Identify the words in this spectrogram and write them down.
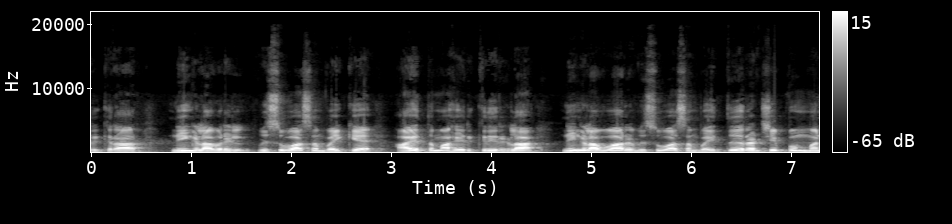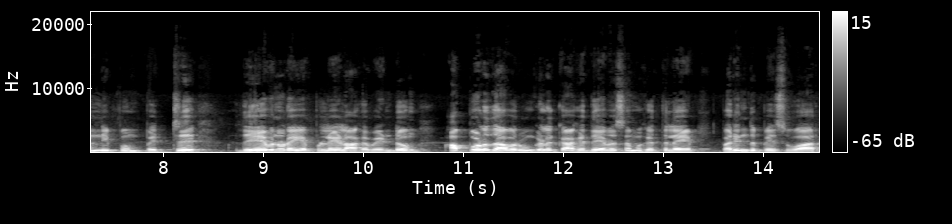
இருக்கிறார். நீங்கள் அவரில் விசுவாசம் வைக்க ஆயத்தமாக இருக்கிறீர்களா? நீங்கள் அவ்வாறு விசுவாசம் வைத்து ரட்சிப்பும் மன்னிப்பும் பெற்று தேவனுடைய பிள்ளைகளாக வேண்டும். அப்பொழுது அவர் உங்களுக்காக தேவ சமூகத்திலே பரிந்து பேசுவார்.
